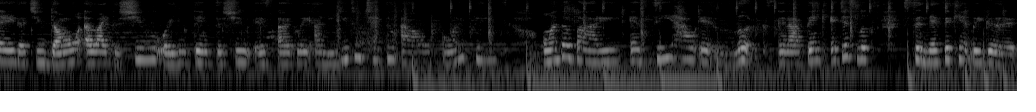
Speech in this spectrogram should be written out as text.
say that you don't like the shoe or you think the shoe is ugly, I need you to check them out on feet, on the body, and see how it looks. And I think it just looks significantly good.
